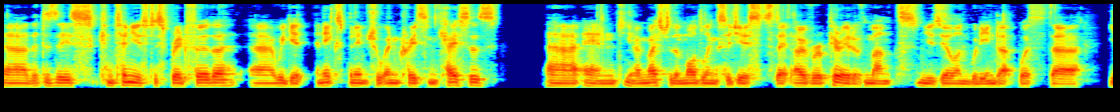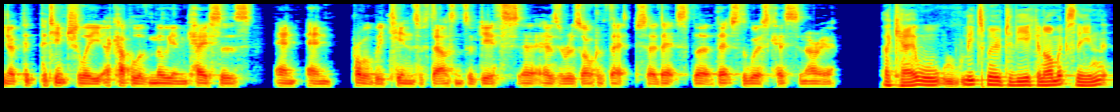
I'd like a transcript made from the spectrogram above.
uh, the disease continues to spread further, uh, we get an exponential increase in cases. Uh, and you know most of the modelling suggests that over a period of months, New Zealand would end up with uh, you know p- potentially a couple of million cases and and probably tens of thousands of deaths uh, as a result of that. So that's the that's the worst case scenario. Okay, well, let's move to the economics then.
